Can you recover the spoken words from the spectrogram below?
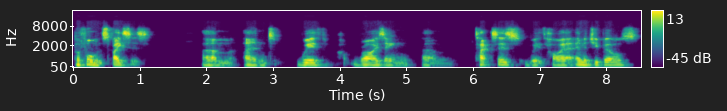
performance spaces. Um, and with rising um, taxes, with higher energy bills,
